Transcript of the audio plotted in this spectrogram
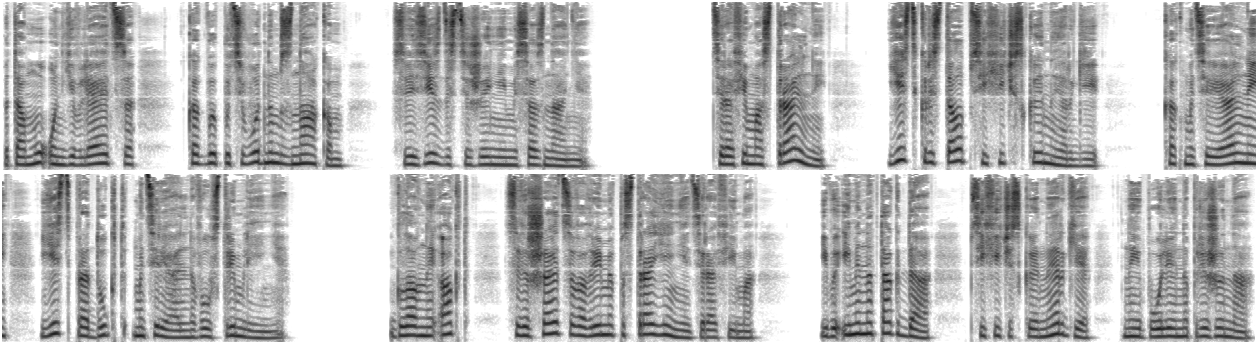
Потому он является как бы путеводным знаком в связи с достижениями сознания. Терафим астральный есть кристалл психической энергии, как материальный есть продукт материального устремления. Главный акт совершается во время построения терафима, ибо именно тогда психическая энергия наиболее напряжена.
